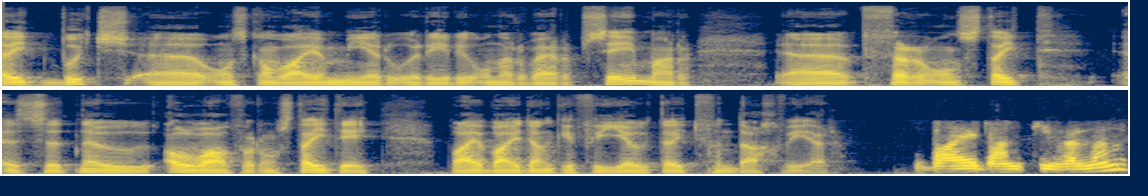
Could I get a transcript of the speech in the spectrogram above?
tyd Boets. Uh, ons kan baie meer oor hierdie onderwerp sê, maar uh vir ons tyd is dit nou alwaar vir ons tyd het. Baie baie dankie vir jou tyd vandag weer. Baie dankie Willem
